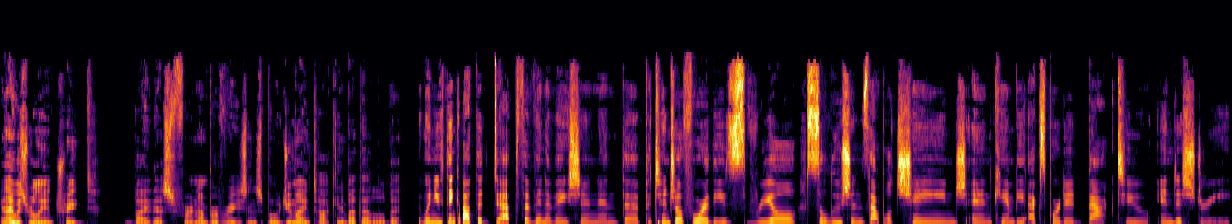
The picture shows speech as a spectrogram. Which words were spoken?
and I was really intrigued by this for a number of reasons, but would you mind talking about that a little bit? When you think about the depth of innovation and the potential for these real solutions that will change and can be exported back to industry,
